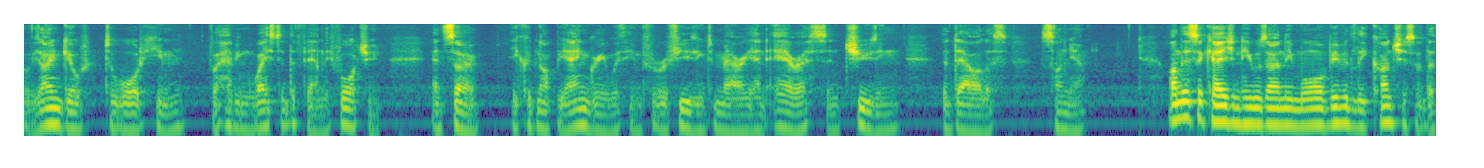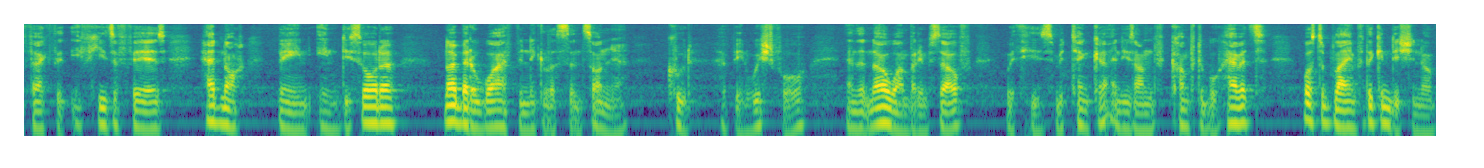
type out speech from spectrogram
of his own guilt toward him for having wasted the family fortune, and so he could not be angry with him for refusing to marry an heiress and choosing the dowerless Sonya. On this occasion, he was only more vividly conscious of the fact that if his affairs had not been in disorder, no better wife for Nicholas than Sonya could have been wished for, and that no one but himself, with his Mitenka and his uncomfortable habits, was to blame for the condition of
